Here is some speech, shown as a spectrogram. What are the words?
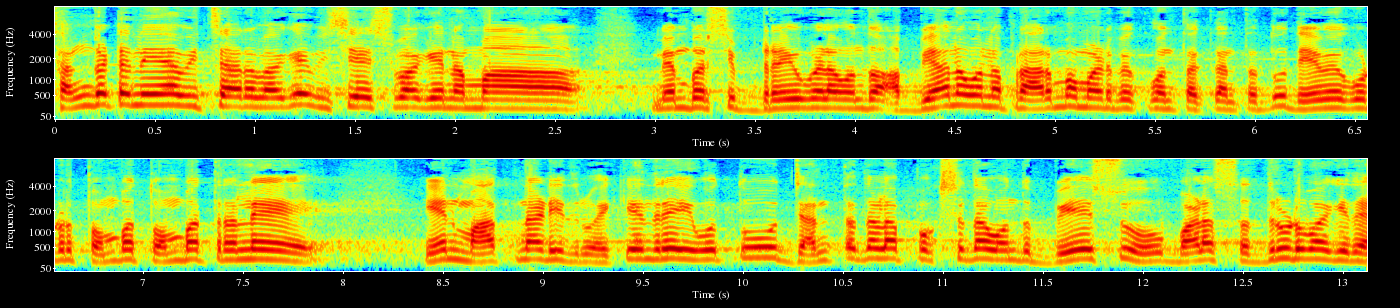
ಸಂಘಟನೆಯ ವಿಚಾರವಾಗಿ, ವಿಶೇಷವಾಗಿ ನಮ್ಮ ಮೆಂಬರ್ಶಿಪ್ ಡ್ರೈವ್ಗಳ ಒಂದು ಅಭಿಯಾನವನ್ನು ಪ್ರಾರಂಭ ಮಾಡಬೇಕು ಅಂತಕ್ಕಂಥದ್ದು ದೇವೇಗೌಡರು ತೊಂಬತ್ತೊಂಬತ್ತರಲ್ಲೇ ಏನು ಮಾತನಾಡಿದರು. ಯಾಕೆಂದರೆ ಇವತ್ತು ಜನತಾದಳ ಪಕ್ಷದ ಒಂದು ಬೇಸು ಭಾಳ ಸದೃಢವಾಗಿದೆ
